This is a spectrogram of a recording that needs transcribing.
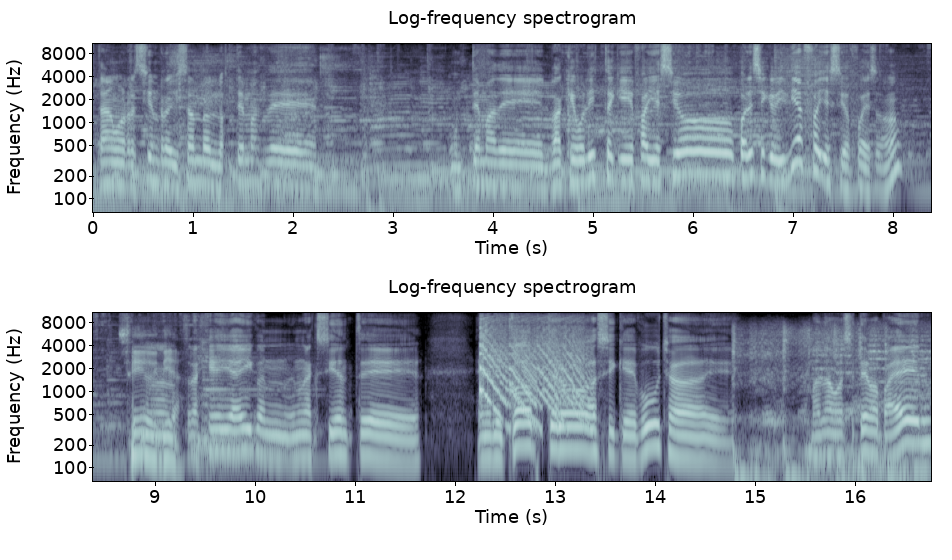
Estábamos recién revisando los temas de. Un tema del basquetbolista que falleció, parece que hoy día falleció, fue eso, ¿no? Sí, hoy Una día. Tragedia ahí con un accidente en helicóptero, así que pucha, eh, mandamos ese tema para él.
